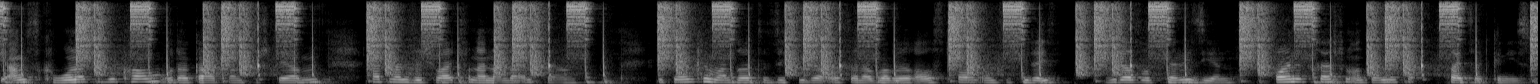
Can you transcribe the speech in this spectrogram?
Die Angst, Corona zu bekommen oder gar dran zu sterben, hat man sich weit voneinander entfernt. Ich denke, man sollte sich wieder aus seiner Bubble raustrauen und sich wieder, wieder sozialisieren, Freunde treffen und seine Freizeit genießen.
